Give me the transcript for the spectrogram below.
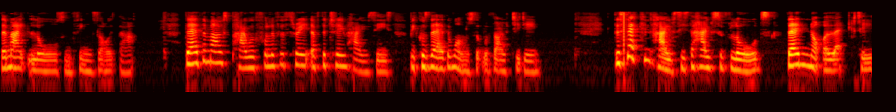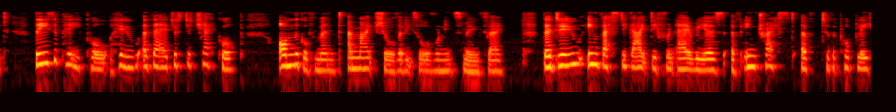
They make laws and things like that. They're the most powerful of the three of the two houses because they're the ones that were voted in. The second house is the House of Lords. They're not elected. These are people who are there just to check up on the government and make sure that it's all running smoothly. They do investigate different areas of interest of, to the public.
